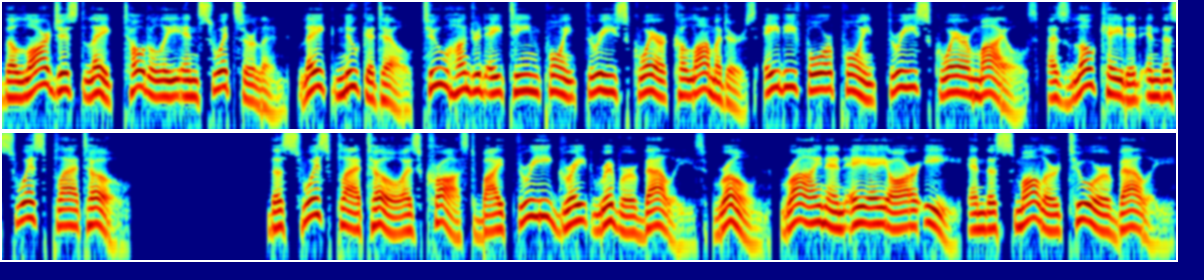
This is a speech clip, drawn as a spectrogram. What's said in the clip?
The largest lake totally in Switzerland, Lake Neuchâtel, 218.3 square kilometers, 84.3 square miles, is located in the Swiss plateau. The Swiss plateau is crossed by three great river valleys Rhône, Rhine and Aare and the smaller Thur Valley.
